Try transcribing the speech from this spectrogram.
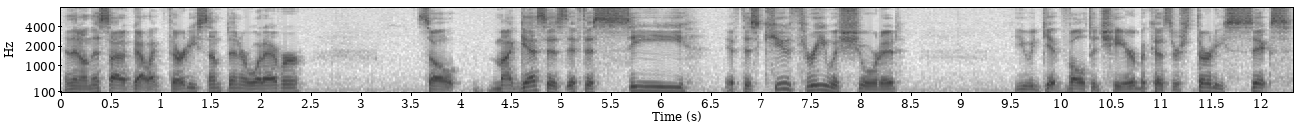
and then on this side I've got like 30 something or whatever. So my guess is if this C if this Q3 was shorted you would get voltage here because there's 36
